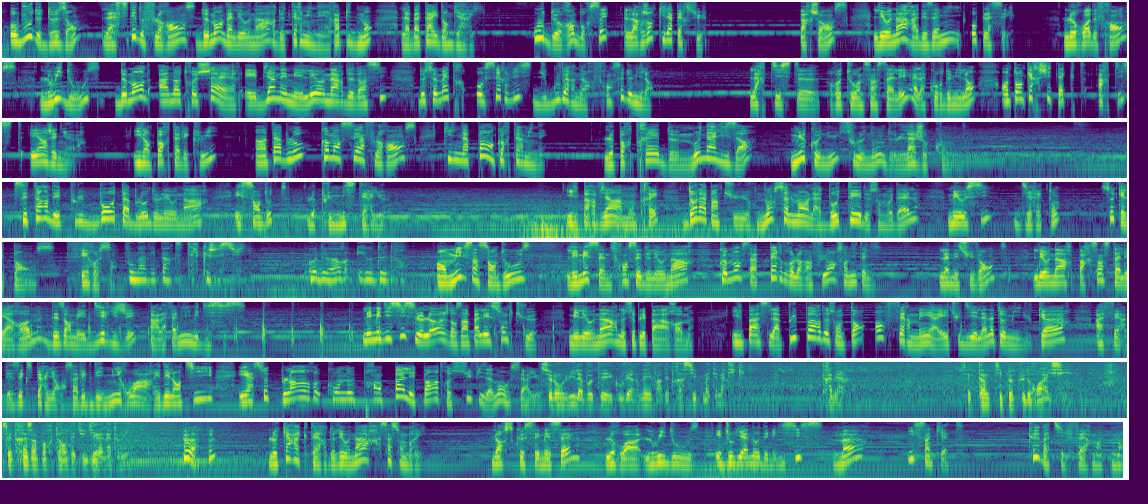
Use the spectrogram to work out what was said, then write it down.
Au bout de deux ans, la cité de Florence demande à Léonard de terminer rapidement la bataille d'Angari, ou de rembourser l'argent qu'il a perçu. Par chance, Léonard a des amis haut placés. Le roi de France, Louis XII demande à notre cher et bien-aimé Léonard de Vinci de se mettre au service du gouverneur français de Milan. L'artiste retourne s'installer à la cour de Milan en tant qu'architecte, artiste et ingénieur. Il emporte avec lui un tableau commencé à Florence qu'il n'a pas encore terminé. Le portrait de Mona Lisa, mieux connu sous le nom de La Joconde. C'est un des plus beaux tableaux de Léonard et sans doute le plus mystérieux. Il parvient à montrer dans la peinture non seulement la beauté de son modèle, mais aussi, dirait-on, ce qu'elle pense et ressent. Vous m'avez peinte telle que je suis, au dehors et au dedans. En 1512, les mécènes français de Léonard commencent à perdre leur influence en Italie. L'année suivante, Léonard part s'installer à Rome, désormais dirigé par la famille Médicis. Les Médicis le logent dans un palais somptueux, mais Léonard ne se plaît pas à Rome. Il passe la plupart de son temps enfermé à étudier l'anatomie du cœur, à faire des expériences avec des miroirs et des lentilles, et à se plaindre qu'on ne prend pas les peintres suffisamment au sérieux. Selon lui, la beauté est gouvernée par des principes mathématiques. Très bien. C'est un petit peu plus droit ici. C'est très important d'étudier l'anatomie. Peu à peu, le caractère de Léonard s'assombrit. Lorsque ses mécènes, le roi Louis XII et Giuliano de Médicis, meurent, il s'inquiète. Que va-t-il faire maintenant?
